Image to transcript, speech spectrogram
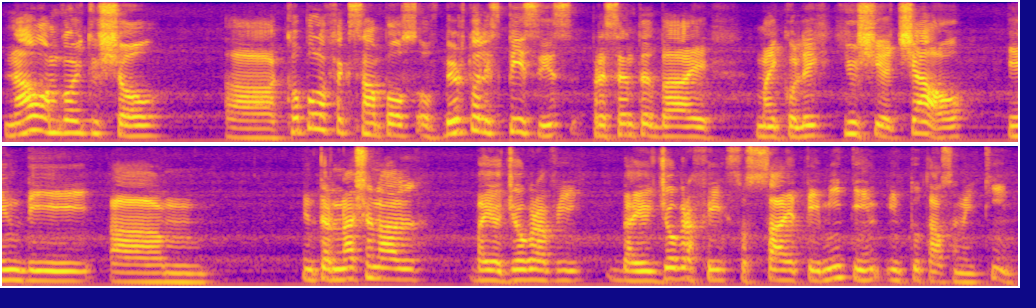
Now I'm going to show a couple of examples of virtual species presented by my colleague Yuxie Chao in the um, International Biogeography, Biogeography Society meeting in 2018.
